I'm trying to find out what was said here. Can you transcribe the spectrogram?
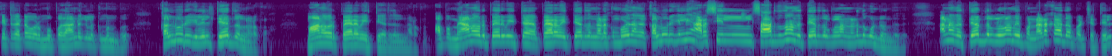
கிட்டத்தட்ட ஒரு முப்பது ஆண்டுகளுக்கு முன்பு கல்லூரிகளில் தேர்தல் நடக்கும். மாணவர் பேரவை தேர்தல் நடக்கும். அப்போ மாணவர் பேரவை தே பேரவை தேர்தல் நடக்கும்போது அங்கே கல்லூரிகள்லையும் அரசியல் சார்ந்து தான் அந்த தேர்தல்கள்லாம் நடந்து கொண்டு இருந்தது ஆனால் அந்த தேர்தல்கள்லாம் இப்போ நடக்காத பட்சத்தில்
